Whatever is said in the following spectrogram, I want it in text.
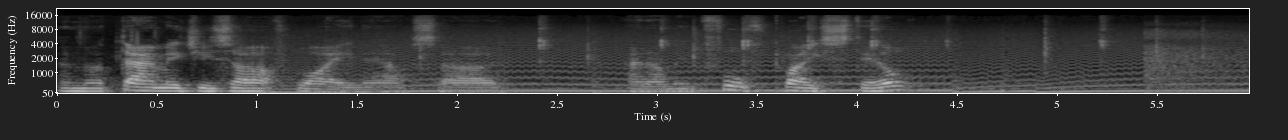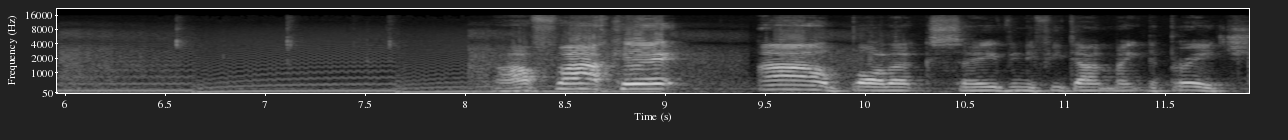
And my damage is halfway now, so... And I'm in fourth place still. Oh, fuck it! Oh, bollocks, even if you don't make the bridge.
